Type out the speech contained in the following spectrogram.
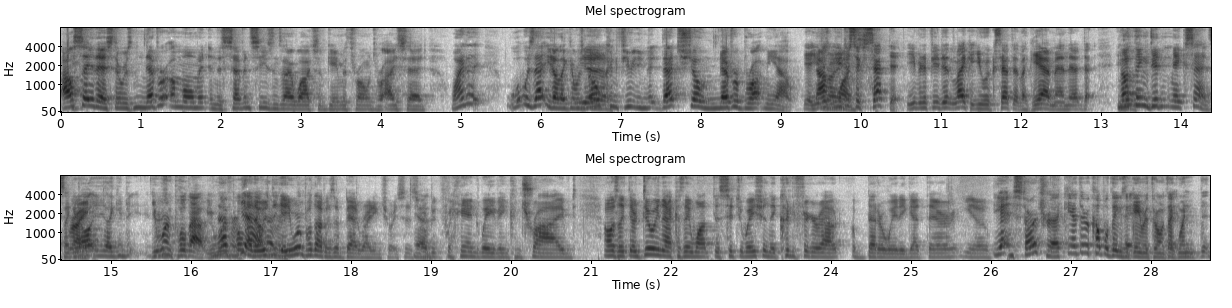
I'll say this: there was never a moment in the seven seasons I watched of Game of Thrones where I said, "Why did? What was that?" You know, like there was no confusion. That show never brought me out. Yeah, you, Not just, you just accept it. It. Even if you didn't like it, you accept it. Like, yeah, man, that, that Nothing didn't make sense. Like, it Right. all, like you, You weren't pulled out. You Never. weren't pulled Yeah, out. there was, yeah, you weren't pulled out because of bad writing choices Yeah. or hand waving, contrived. I was like, they're doing that because they want this situation. They couldn't figure out a better way to get there. You know, Yeah, in Star Trek, Yeah, there are a couple things in Game of eh, Thrones, like eh, when th-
